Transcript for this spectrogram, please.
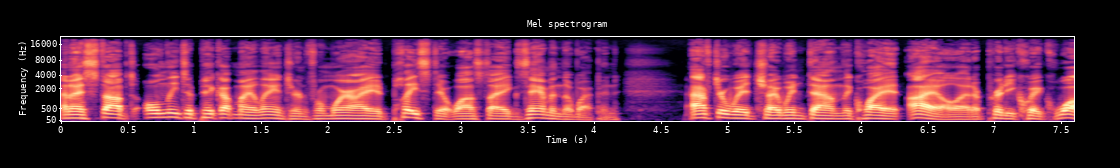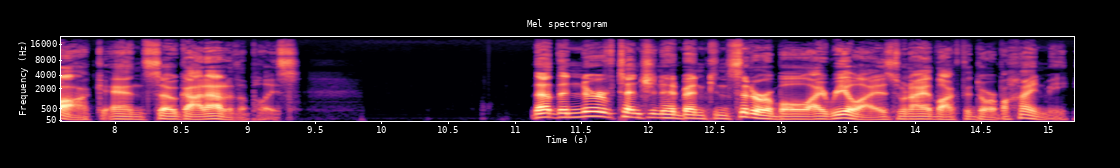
and I stopped only to pick up my lantern from where I had placed it whilst I examined the weapon, after which I went down the quiet aisle at a pretty quick walk and so got out of the place. That the nerve tension had been considerable, I realized when I had locked the door behind me.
